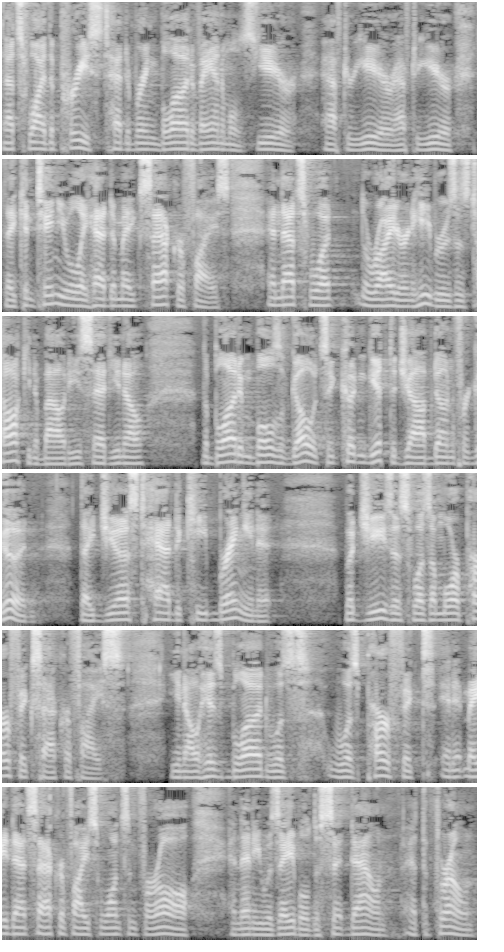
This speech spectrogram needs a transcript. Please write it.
that's why the priests had to bring blood of animals year after year after year. They continually had to make sacrifice. And that's what the writer in Hebrews is talking about. He said, you know, the blood and bulls of goats, it couldn't get the job done for good. They just had to keep bringing it. But Jesus was a more perfect sacrifice. You know, his blood was, was perfect and it made that sacrifice once and for all. And then he was able to sit down at the throne.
